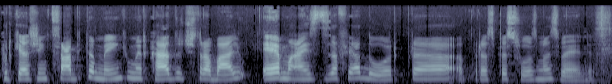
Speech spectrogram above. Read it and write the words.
porque a gente sabe também que o mercado de trabalho é mais desafiador para as pessoas mais velhas.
